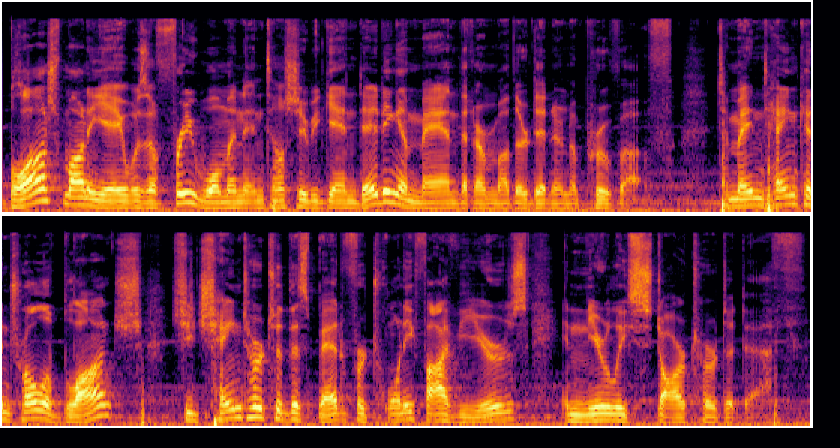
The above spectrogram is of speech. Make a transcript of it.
Blanche Monnier was a free woman until she began dating a man that her mother didn't approve of. To maintain control of Blanche, she chained her to this bed for 25 years and nearly starved her to death.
